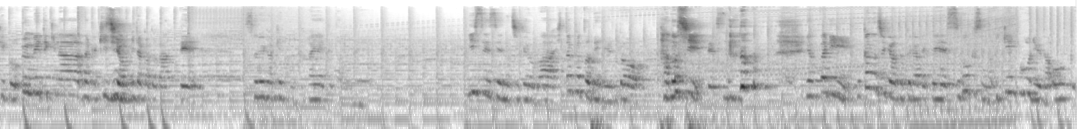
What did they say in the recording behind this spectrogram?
結構運命的ななんか記事を見たことがあってそれが結構輝いてたのいい先生の授業は一言で言うと楽しいです。やっぱり他の授業と比べてすごくその意見交流が多くっ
